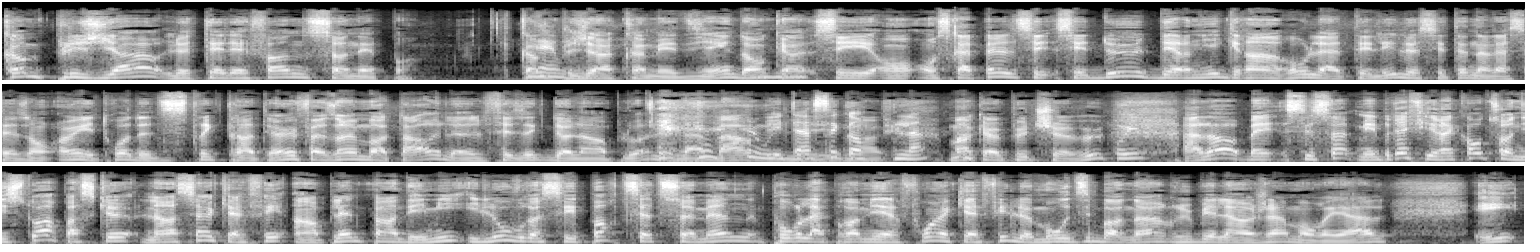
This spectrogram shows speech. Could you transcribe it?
comme plusieurs, le téléphone sonnait pas. Comme Ben oui. plusieurs comédiens. Donc, Mm-hmm. euh, c'est, on, on se rappelle, ces deux derniers grands rôles à la télé, c'était dans la saison 1 et 3 de District 31. Il faisait un moteur, là, le physique de l'emploi, la barbe. Oui, assez corpulent. Manque un peu de cheveux. Oui. Alors, ben, c'est ça. Mais bref, il raconte son histoire parce que lancer un café en pleine pandémie, il ouvre ses portes cette semaine pour la première fois, un café Le Maudit Bonheur, rue Bélanger à Montréal. Et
